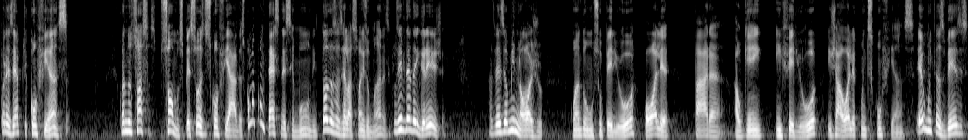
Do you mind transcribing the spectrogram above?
Por exemplo, de confiança. Quando nós somos pessoas desconfiadas, como acontece nesse mundo, em todas as relações humanas, inclusive dentro da igreja, às vezes eu me nojo quando um superior olha para alguém inferior e já olha com desconfiança. Eu muitas vezes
